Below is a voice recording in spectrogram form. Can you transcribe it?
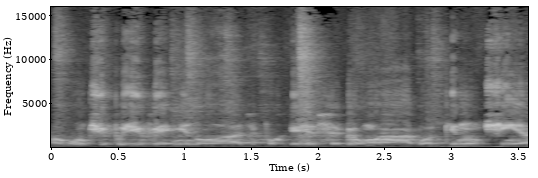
algum tipo de verminose, porque recebeu uma água que não tinha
